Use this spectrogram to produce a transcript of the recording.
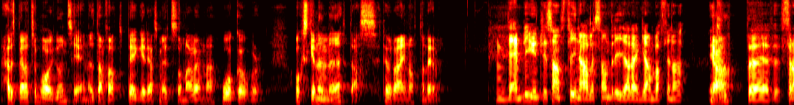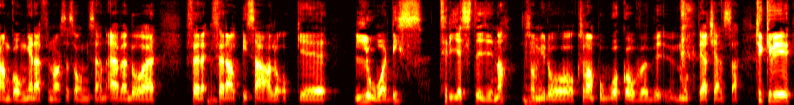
hade spelat så bra i grundserien utan för att bägge deras motståndare lämnar walkover. Och ska nu mm. mötas då där i en åttondel. Den blir ju intressant. Fina Alessandria, där gamla fina ja. cupframgången där för några säsonger sedan. Även då eh, för, för Alpisalo och eh, Lordis Triestina mm. som ju då också vann på walkover mot Piacenza. Tycker vi,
